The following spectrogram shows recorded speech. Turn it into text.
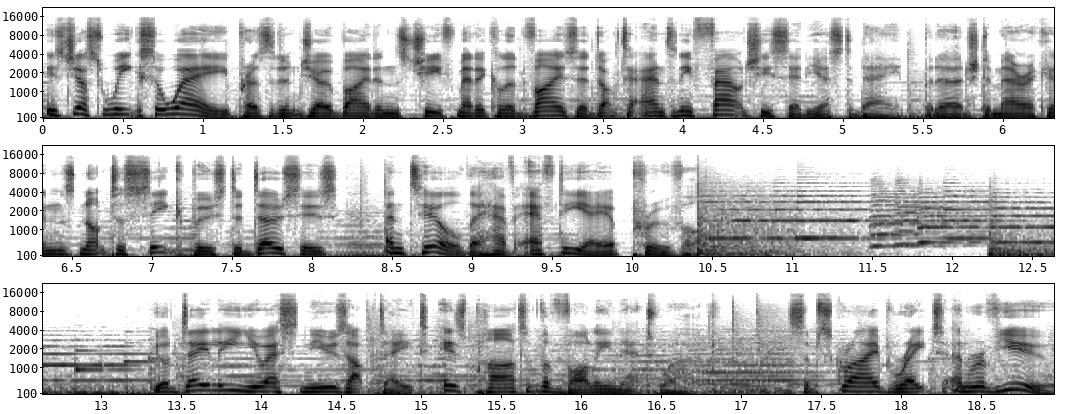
is just weeks away, President Joe Biden's chief medical advisor, Dr. Anthony Fauci, said yesterday, but urged Americans not to seek booster doses until they have FDA approval. Your daily US news update is part of the Volley Network. Subscribe, rate, and review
